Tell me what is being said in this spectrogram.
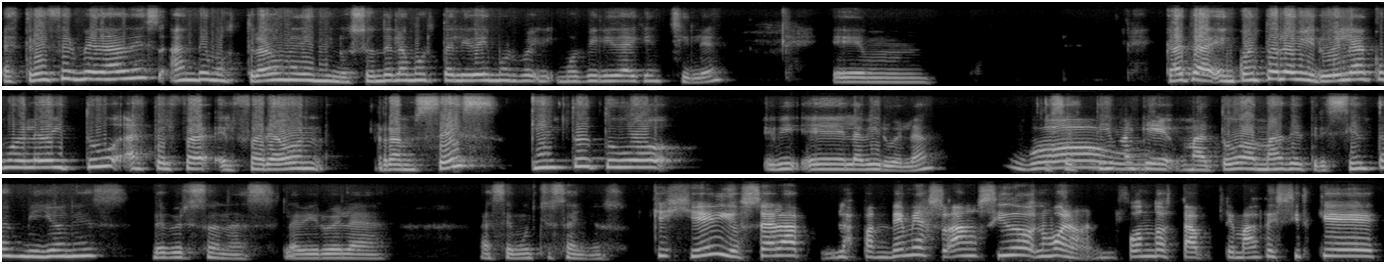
Las tres enfermedades han demostrado una disminución de la mortalidad y morbi- morbilidad aquí en Chile. Em, Cata, en cuanto a la viruela, como hablabas tú, hasta el, fa- el faraón Ramsés V tuvo eh, eh, la viruela. Y se estima Wow. que mató a más de 300 millones de personas la viruela hace muchos años. Qué heavy, o sea, la- las pandemias han sido, no, bueno, en el fondo está de más decir que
